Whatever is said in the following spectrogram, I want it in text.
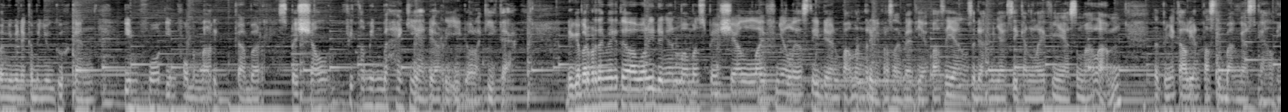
Pemimpin akan menyuguhkan info-info menarik kabar spesial vitamin bahagia dari idola kita di kabar pertama kita awali dengan momen spesial live-nya Lesti dan Pak Menteri. Persahabat ya, pasti yang sudah menyaksikan live-nya semalam Tentunya kalian pasti bangga sekali.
